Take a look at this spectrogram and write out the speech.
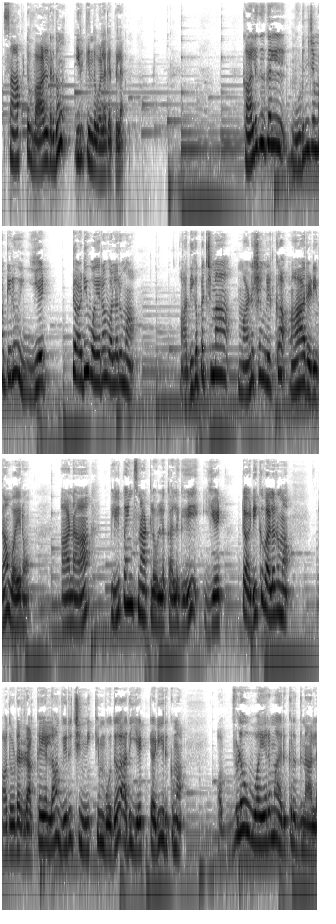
சாப்பிட்டு வாழ்கிறதும் இருக்கு இந்த உலகத்தில். கழுகுகள் முடிஞ்ச மட்டிலும் எட்டு அடி உயரம் வளருமா? அதிகபட்சமாக மனுஷங்களுக்கு ஆறு அடி தான் உயரம். ஆனால் பிலிப்பைன்ஸ் நாட்டில் உள்ள கழுகு எட்டு அடிக்கு வளருமா? அதோட ரக்கையெல்லாம் விரிச்சு நிற்கும் போது அது எட்டு அடி இருக்குமா? அவ்வளோ உயரமாக இருக்கிறதுனால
